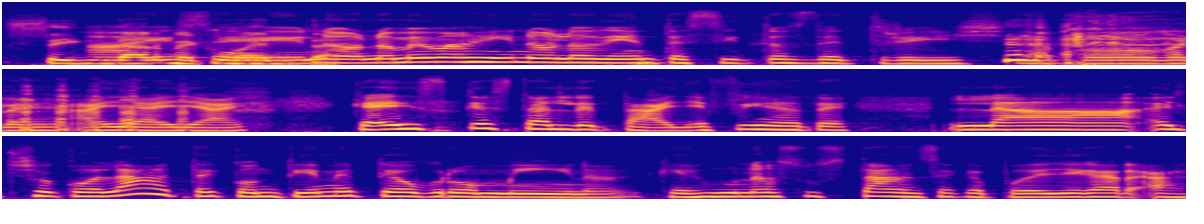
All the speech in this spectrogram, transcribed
sin Ay, darme sí. cuenta. No, no me imagino los dientecitos de Trish, la pobre. Ay, ay, ay. Que ahí es que está el detalle. Fíjate, la, el chocolate contiene teobromina, que es una sustancia que puede llegar a,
